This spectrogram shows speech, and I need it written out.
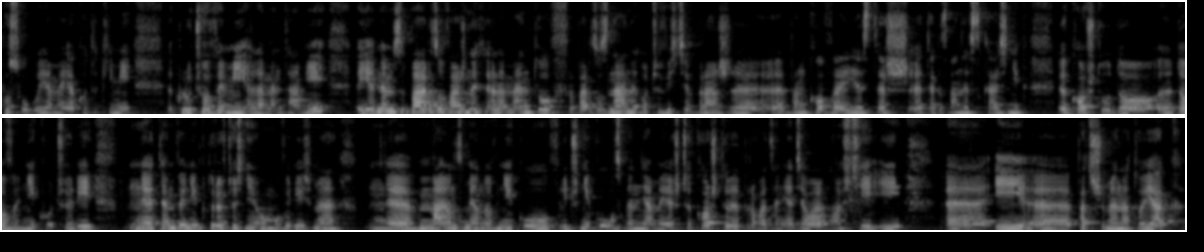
posługujemy jako takimi kluczowymi elementami. Jednym z bardzo ważnych elementów, bardzo znanych oczywiście w branży e, bankowej jest też e, tak zwany wskaźnik kosztu do, e, do wyniku, czyli ten wynik, który wcześniej omówiliśmy, mając w mianowniku, w liczniku uwzględniamy jeszcze koszty prowadzenia działalności i i patrzymy na to, jak,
